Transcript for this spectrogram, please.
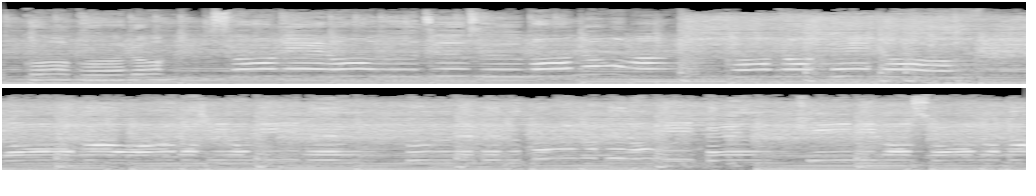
心それを映すものはこの手とどうか私を見て触れてるこの手を見て君のその感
